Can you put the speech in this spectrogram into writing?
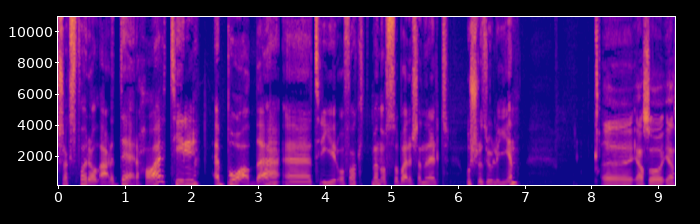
slags forhold er det dere har til eh, både eh, Trier og Vogt, men også bare generelt Oslo-trilogien? Eh, ja, så jeg,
